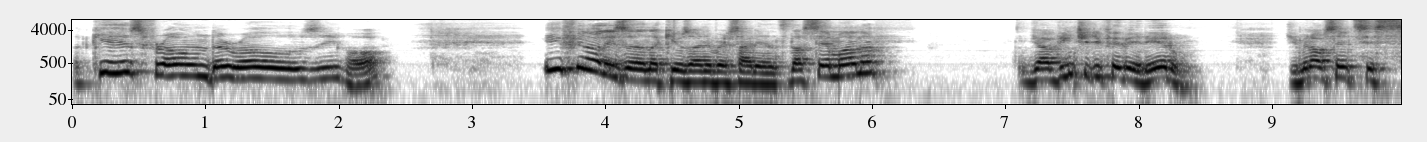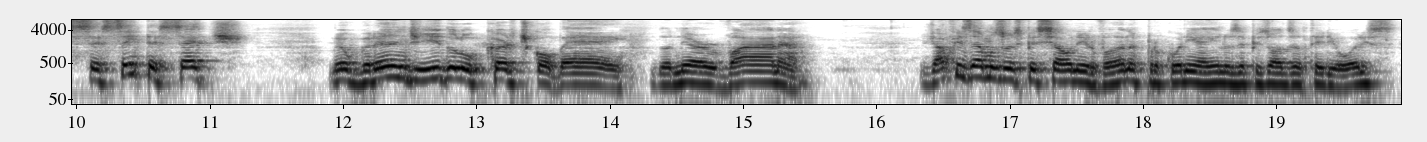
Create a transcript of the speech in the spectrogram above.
A Kiss from the Rose, ó. E finalizando aqui os aniversariantes da semana, dia 20 de fevereiro de 1967, meu grande ídolo Kurt Cobain, do Nirvana. Já fizemos um especial Nirvana, procurem aí nos episódios anteriores,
